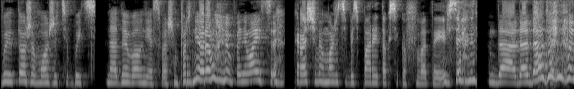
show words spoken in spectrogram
Вы тоже можете быть на одной волне с вашим партнером, понимаете? Короче, вы можете быть парой токсиков в этой все. Да, да, да, да, да.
